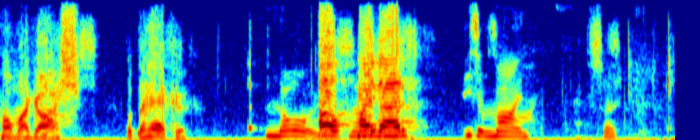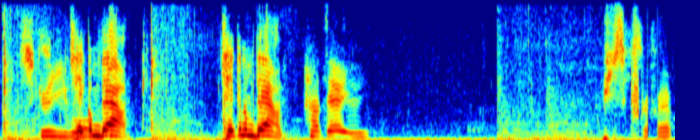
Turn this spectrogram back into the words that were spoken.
Oh my gosh. What the heck? No. oh no, my bad. These are mine. So, screw you. Take all. them down. Taking them down. How dare you? Piece of crap.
